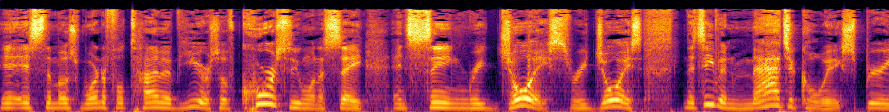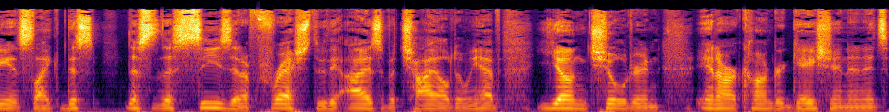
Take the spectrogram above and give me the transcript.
it's the most wonderful time of year, so of course we want to say and sing rejoice, rejoice. It's even magical when we experience like this, this, this season afresh through the eyes of a child, and we have young children in our congregation, and it's,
